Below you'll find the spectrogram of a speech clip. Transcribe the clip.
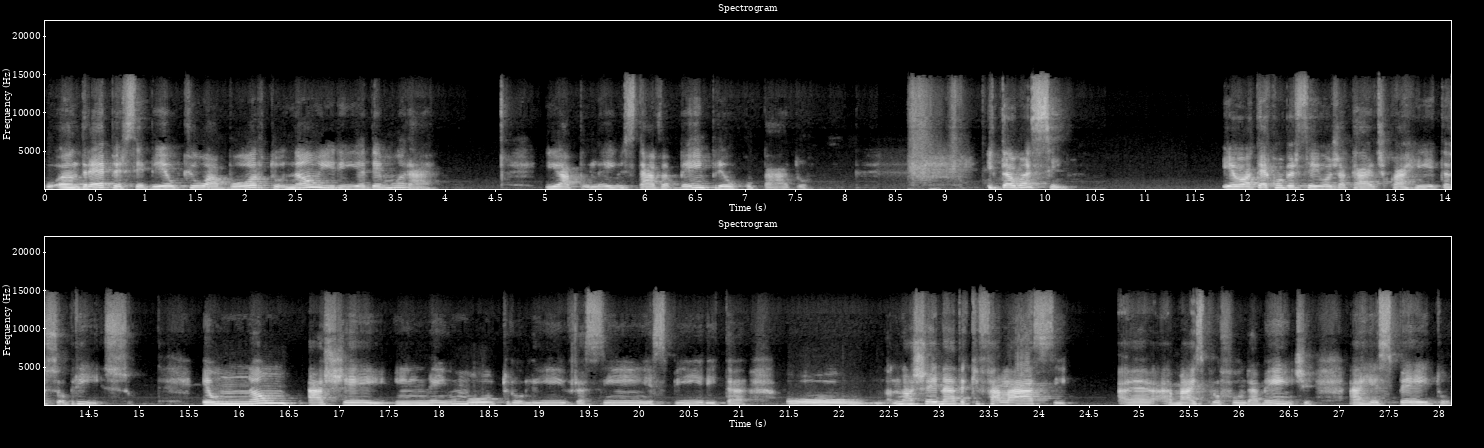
o André percebeu que o aborto não iria demorar. E Apuleio estava bem preocupado. Então, assim, eu até conversei hoje à tarde com a Rita sobre isso eu não achei em nenhum outro livro, assim, espírita, ou não achei nada que falasse uh, mais profundamente a respeito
